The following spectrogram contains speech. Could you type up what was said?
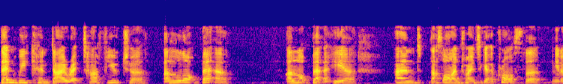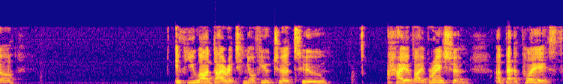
then we can direct our future a lot better, a lot better here. And that's all I'm trying to get across that, you know, if you are directing your future to a higher vibration, a better place,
